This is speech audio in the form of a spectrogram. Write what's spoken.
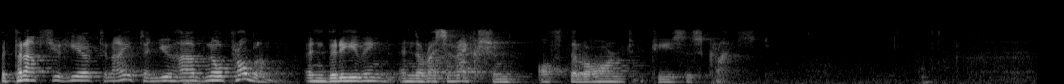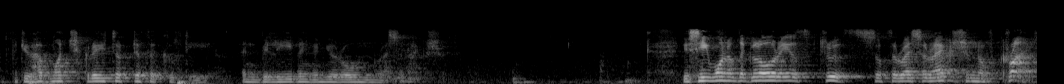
But perhaps you're here tonight and you have no problem in believing in the resurrection of the Lord Jesus Christ. But you have much greater difficulty in believing in your own resurrection. You see, one of the glorious truths of the resurrection of Christ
